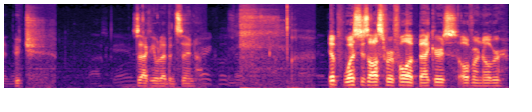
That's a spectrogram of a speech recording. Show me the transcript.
Can't nooch. Exactly what I've been saying. Very close. so far. Yep, West just asked for fallout backers over and over.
